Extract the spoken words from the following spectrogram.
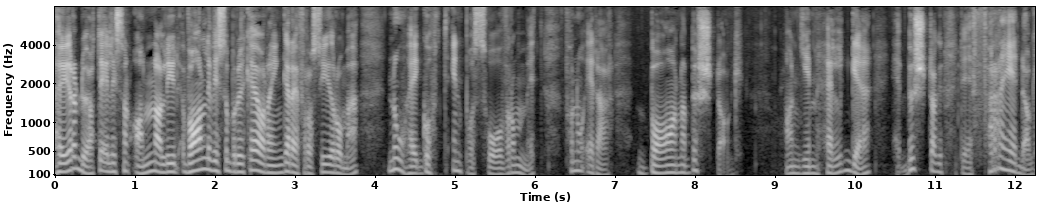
hører du at det er litt sånn annen lyd. Vanligvis så bruker jeg å ringe deg fra syrommet. Nå har jeg gått inn på soverommet mitt, for nå er det barnebursdag. Han Jim Helge har bursdag Det er fredag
